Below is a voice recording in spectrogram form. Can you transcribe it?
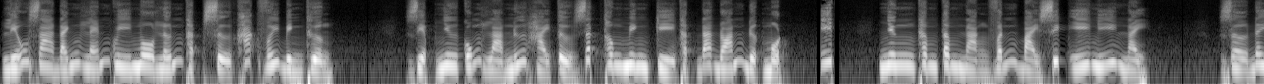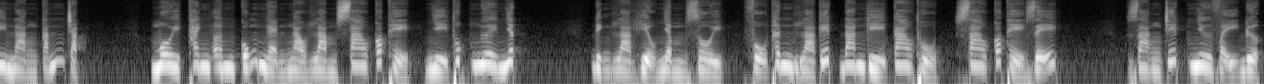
Liễu ra đánh lén quy mô lớn thật sự khác với bình thường. Diệp Như cũng là nữ hài tử rất thông minh kỳ thật đã đoán được một ít. Nhưng thâm tâm nàng vẫn bài xích ý nghĩ này. Giờ đây nàng cắn chặt. Môi thanh âm cũng nghẹn ngào làm sao có thể nhị thúc ngươi nhất. Định là hiểu nhầm rồi. Phụ thân là kết đan kỳ cao thủ, sao có thể dễ. dàng chết như vậy được.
